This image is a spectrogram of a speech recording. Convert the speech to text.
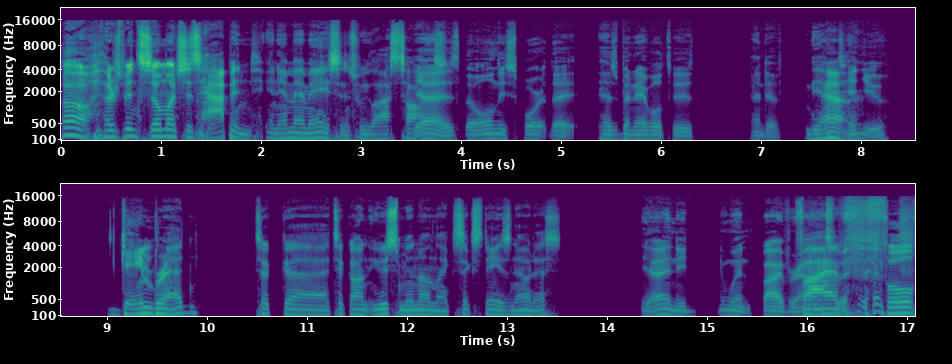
Oh, there's been so much that's happened in MMA since we last talked. Yeah, it's the only sport that has been able to kind of yeah. continue. Gamebred took uh took on Usman on like six days' notice. Yeah, and he went five rounds Five with him. full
